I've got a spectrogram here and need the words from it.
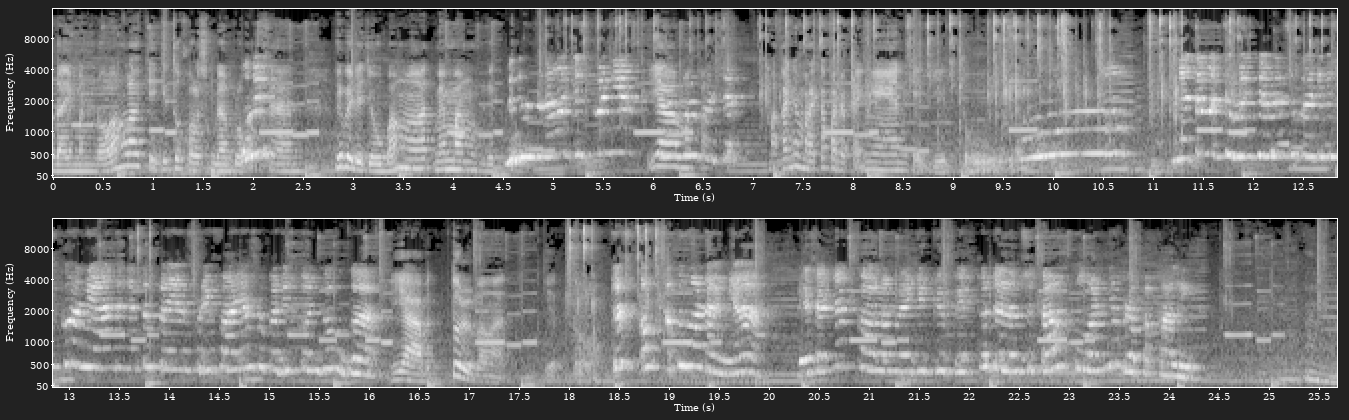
diamond doang lah kayak gitu kalau 90%. Dia beda jauh banget memang gitu. Bener banget diskonnya. Ya, maka, makanya mereka pada pengen kayak gitu. Oh, ternyata juga. Iya betul banget gitu. Terus om, aku mau nanya, biasanya kalau Magic Cube itu dalam setahun keluarnya berapa kali? Hmm.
